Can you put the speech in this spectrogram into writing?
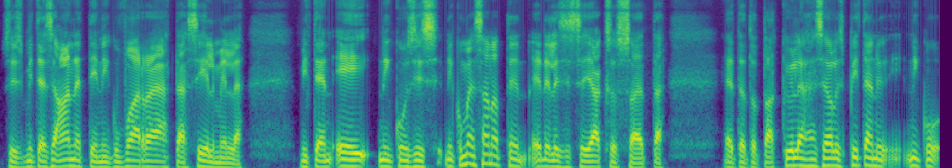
Siis miten se annettiin niin kuin vaan räjähtää silmille. Miten ei, niin kuin siis, niin kuin me sanottiin edellisessä jaksossa, että Että tota, kyllähän se olisi pitänyt niin kuin,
